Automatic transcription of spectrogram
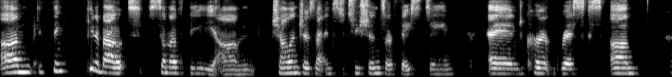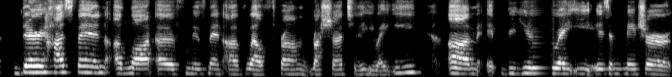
Um, thinking about some of the um, challenges that institutions are facing and current risks, um, there has been a lot of movement of wealth from Russia to the UAE. Um, it, the UAE is a major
